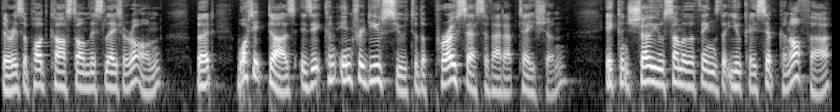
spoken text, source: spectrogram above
there is a podcast on this later on, but what it does is it can introduce you to the process of adaptation. It can show you some of the things that UK CIP can offer,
